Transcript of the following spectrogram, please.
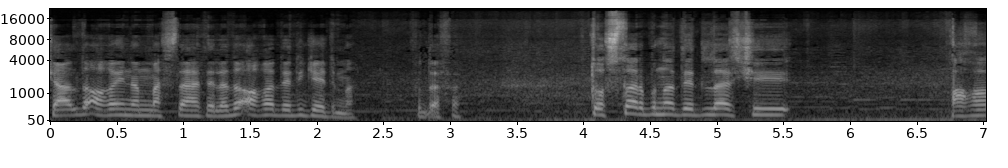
Gəldi ağa ilə məsləhət elədi. Ağa dedi getmə bu dəfə. Dostlar buna dedilər ki, ağa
